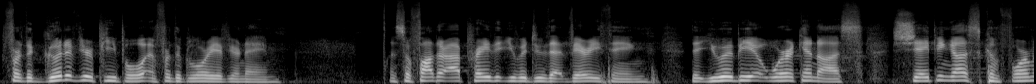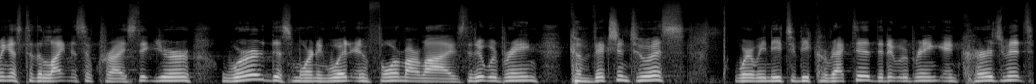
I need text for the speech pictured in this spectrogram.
for the good of your people and for the glory of your name. And so, Father, I pray that you would do that very thing, that you would be at work in us, shaping us, conforming us to the likeness of Christ, that your word this morning would inform our lives, that it would bring conviction to us where we need to be corrected, that it would bring encouragement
